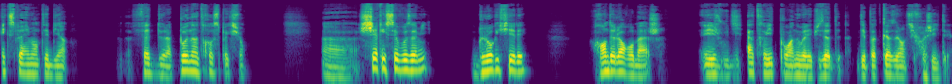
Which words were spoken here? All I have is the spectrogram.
expérimentez bien, faites de la bonne introspection, euh, chérissez vos amis, glorifiez-les, rendez-leur hommage, et je vous dis à très vite pour un nouvel épisode des podcasts de l'antifragilité.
